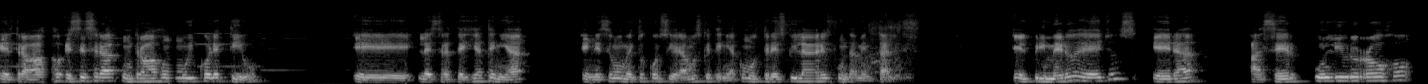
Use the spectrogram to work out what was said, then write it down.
el trabajo, este será un trabajo muy colectivo. Eh, la estrategia tenía, en ese momento consideramos que tenía como tres pilares fundamentales. El primero de ellos era hacer un libro rojo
